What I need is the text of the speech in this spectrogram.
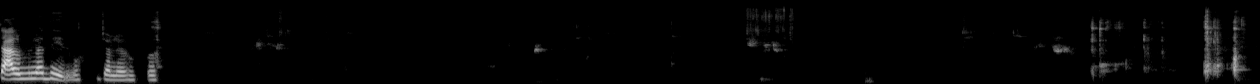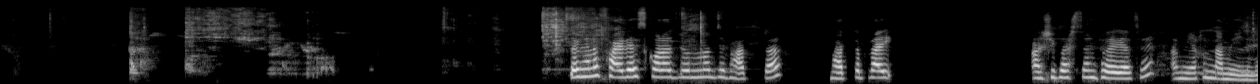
চালগুলো দিয়ে দেবো জলের উপর। ফ্রাইড রাইস করার জন্য যে ভাতটা ভাতটা প্রায় আশি পার্সেন্ট হয়ে গেছে, আমি এখন নামিয়ে নেব।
